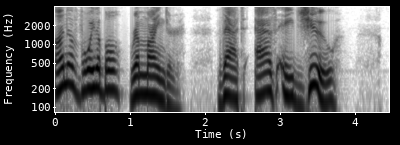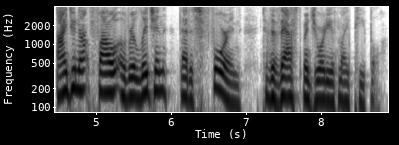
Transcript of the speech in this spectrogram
unavoidable reminder that as a Jew, I do not follow a religion that is foreign to the vast majority of my people,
